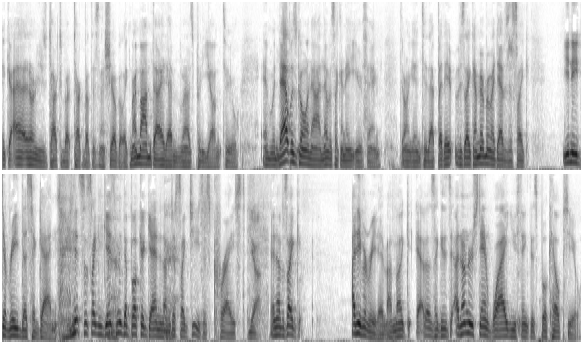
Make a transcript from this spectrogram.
like I don't usually talk about talk about this in the show, but like my mom died when I was pretty young too, And when that was going on, that was like an eight year thing. Don't get into that, but it was like I remember my dad was just like, "You need to read this again." It's just like he gives me the book again, and I'm just like, "Jesus Christ!" Yeah. And I was like, I didn't even read it. I'm like, I was like, it's- I don't understand why you think this book helps you.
